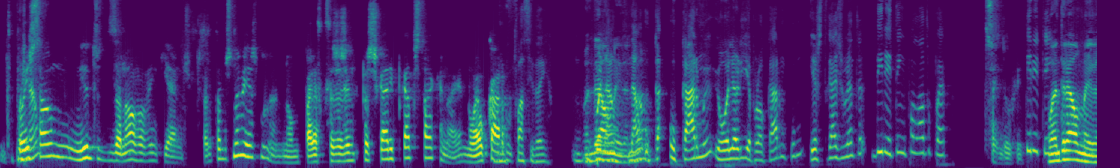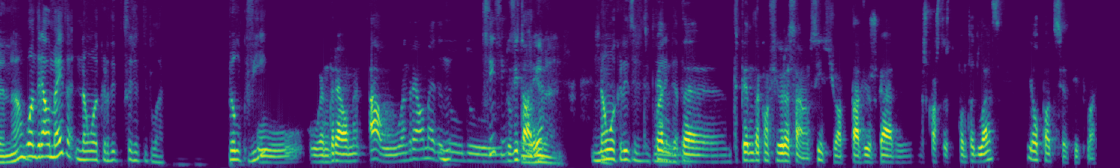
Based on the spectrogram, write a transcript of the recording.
Depois são miúdos de 19 ou 20 anos. Portanto, estamos na mesma. Não me parece que seja gente para chegar e pegar destaca, não é? Não é o Carmo. Não faço ideia. Não, Almeida, não, não? O, Ca- o Carmo, eu olharia para o Carmo como este gajo entra direitinho para o lado do Pep. Sem dúvida. Direitinho. O André Almeida, não? O André Almeida, não acredito que seja titular. Pelo que vi, O, o André Almeida. Ah, o André Almeida do, do, Sim, sim. do Vitória. Guimarães. não acredito que seja titular Depende ainda. da, depende da configuração. Sim, se o Otávio jogar nas costas de ponta de lança, ele pode ser titular.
